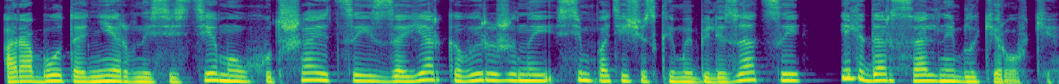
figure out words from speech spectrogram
а работа нервной системы ухудшается из-за ярко выраженной симпатической мобилизации или дорсальной блокировки.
